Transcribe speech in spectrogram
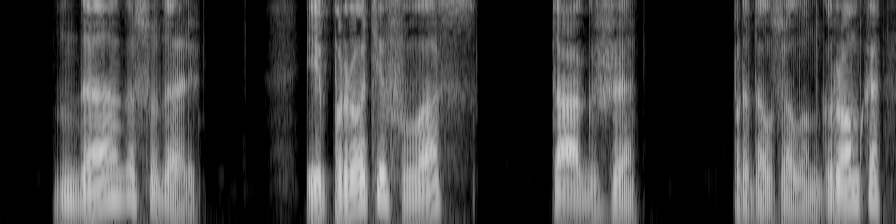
— Да, государь, и против вас также, — продолжал он громко, —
